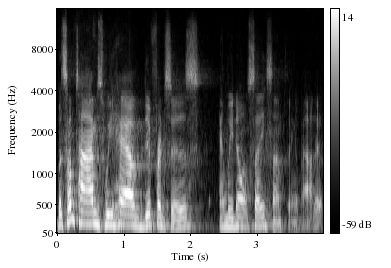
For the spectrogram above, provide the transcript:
But sometimes we have differences and we don't say something about it.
